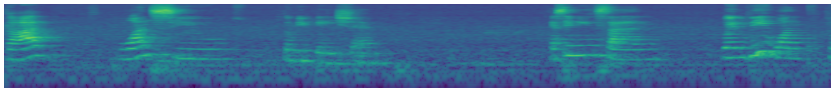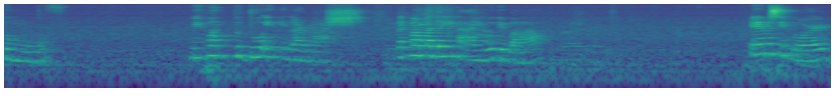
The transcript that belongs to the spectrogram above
God wants you to be patient. Kasi minsan, when we want to move, we want to do it in a rush. Nagmamadali tayo, di ba? Pero si Lord,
